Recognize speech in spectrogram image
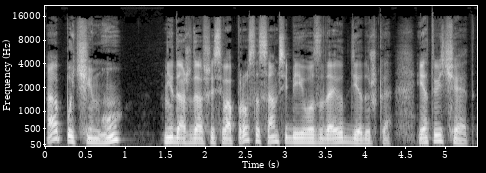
«А почему?» Не дождавшись вопроса, сам себе его задает дедушка и отвечает.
